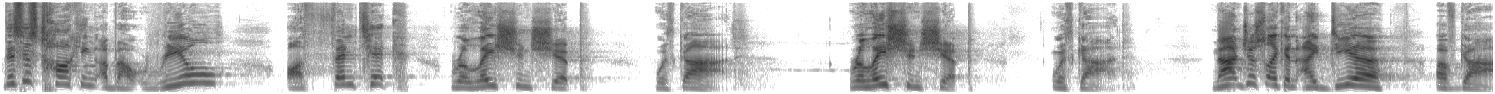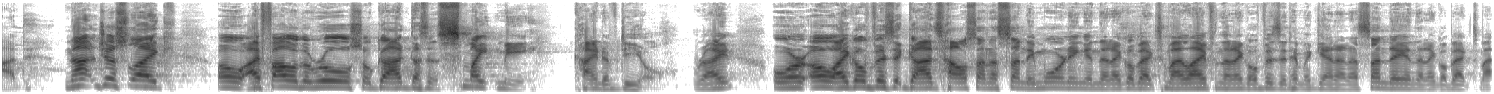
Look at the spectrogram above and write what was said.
This is talking about real, authentic relationship with God. Relationship with God. Not just like an idea of God, not just like, oh, I follow the rules so God doesn't smite me kind of deal, right? Or, oh, I go visit God's house on a Sunday morning and then I go back to my life and then I go visit him again on a Sunday and then I go back to my.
